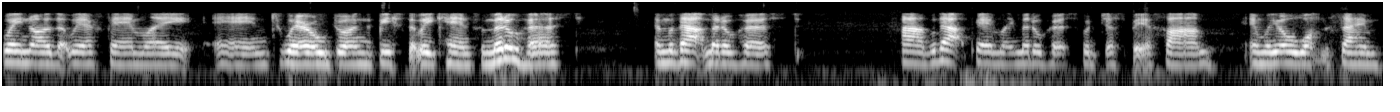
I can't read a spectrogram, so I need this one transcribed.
we know that we're a family and we're all doing the best that we can for Middlehurst. And without Middlehurst, uh, without family, Middlehurst would just be a farm. And we all want the same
